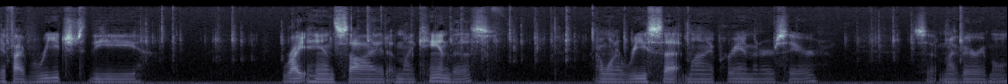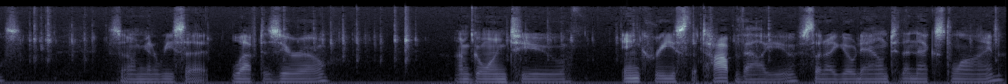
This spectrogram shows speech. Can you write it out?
if I've reached the right hand side of my canvas, I want to reset my parameters here set my variables. So I'm going to reset left to 0. I'm going to increase the top value so that I go down to the next line.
